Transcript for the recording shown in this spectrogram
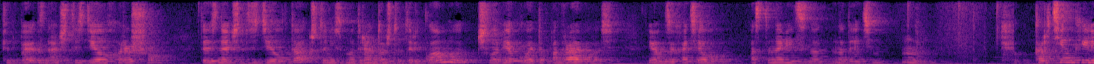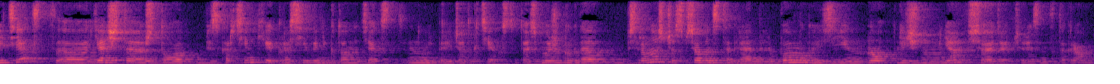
фидбэк, значит, ты сделал хорошо. То есть, значит, ты сделал так, что, несмотря на то, что это реклама, человеку это понравилось и он захотел остановиться над, над этим. Ну, картинка или текст, э, я считаю, что без картинки красивый никто на текст ну, не перейдет к тексту. То есть мы же, когда все равно сейчас все в Инстаграме, любой магазин, ну, лично у меня все идет через Инстаграм.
